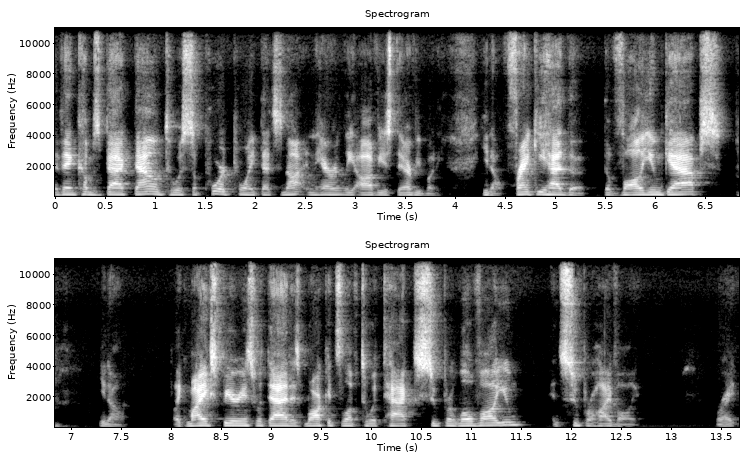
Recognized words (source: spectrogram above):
and then comes back down to a support point that's not inherently obvious to everybody. You know, Frankie had the the volume gaps. You know, like my experience with that is markets love to attack super low volume and super high volume, right?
